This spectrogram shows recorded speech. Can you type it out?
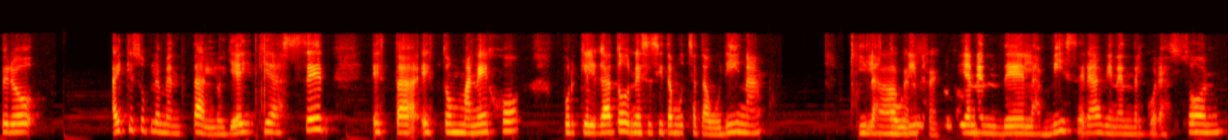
pero hay que suplementarlo y hay que hacer esta, estos manejos porque el gato necesita mucha taurina y las ah, taurinas vienen de las vísceras, vienen del corazón,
